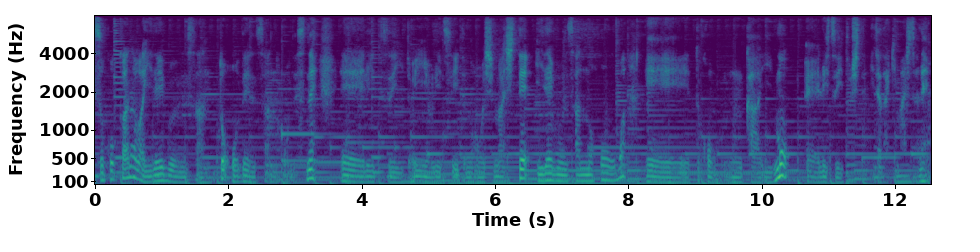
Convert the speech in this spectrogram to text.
そこからはイレブンさんとおでんさんの方ですね、えー、リツイート、引用リツイートの方をしまして、イレブンさんの方は、えー、と、今回も、えー、リツイートしていただきましたね。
